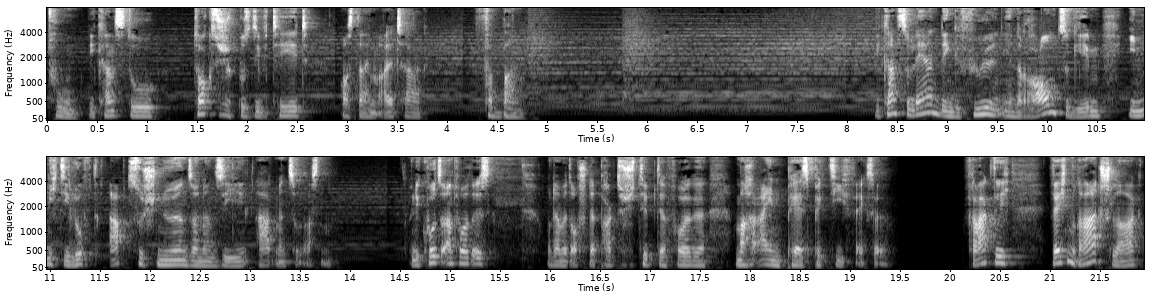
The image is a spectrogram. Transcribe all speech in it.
Tun? Wie kannst du toxische Positivität aus deinem Alltag verbannen? Wie kannst du lernen, den Gefühlen ihren Raum zu geben, ihnen nicht die Luft abzuschnüren, sondern sie atmen zu lassen? Und die Kurzantwort ist, und damit auch schon der praktische Tipp der Folge, mach einen Perspektivwechsel. Frag dich, welchen Ratschlag,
